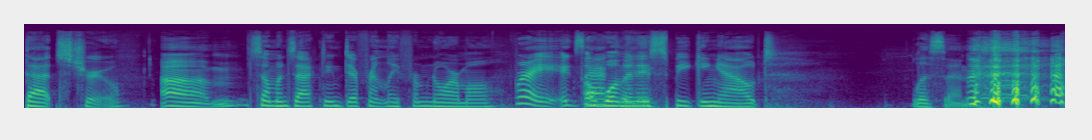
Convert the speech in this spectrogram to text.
that's true. Um, Someone's acting differently from normal. right, exactly. A woman is speaking out. listen.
